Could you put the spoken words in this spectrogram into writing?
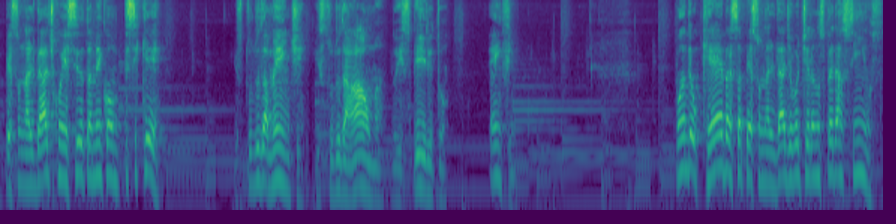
A personalidade conhecida também como psique, estudo da mente, estudo da alma, do espírito, enfim. Quando eu quebro essa personalidade, eu vou tirando os pedacinhos.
